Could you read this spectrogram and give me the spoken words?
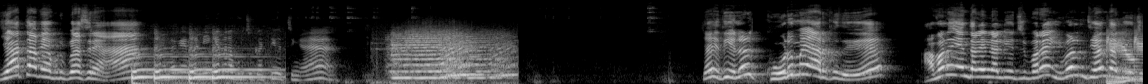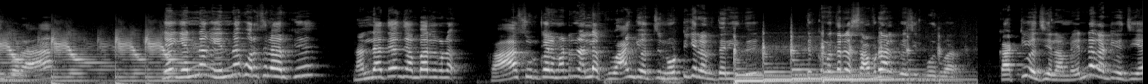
ஏத்தாமே அப்படி இதை நீங்க தானே பிடிச்சி கட்டி வச்சீங்க? ஏன் இது என்ன கொடுமையாக இருக்குது? அவனும் என் தலையில் அள்ளி வச்சுட்டு போகிறேன் இவனும் சேர்ந்து அள்ளி வச்சுட்டு போகிறா ஏன் என்ன என்ன குறைச்சலா இருக்குது நல்லாத்தையும் சம்பாதிக்கணும் காசு கொடுக்கற மட்டும் நல்லா வாங்கி வச்சு நொட்டிக்கிறது தெரியுது. இதுக்கு மாத்திரம் சவடால் பேசிட்டு போதுவார் கட்டி வச்சிடலாம்ல. என்ன கட்டி வச்சிய?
